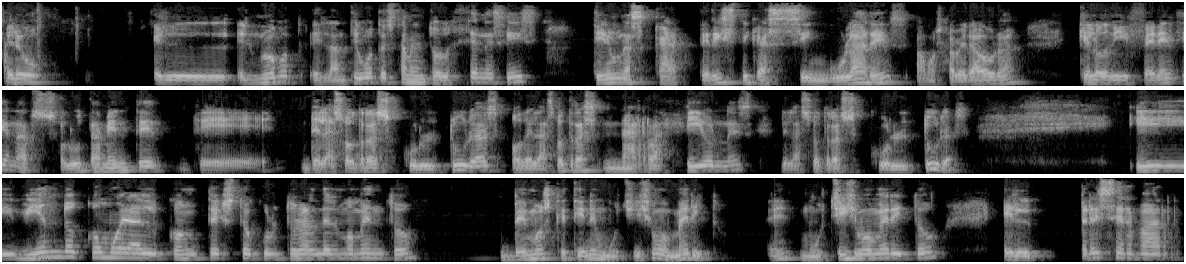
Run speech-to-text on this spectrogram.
Pero el, nuevo, el Antiguo Testamento, el Génesis, tiene unas características singulares, vamos a ver ahora, que lo diferencian absolutamente de, de, las otras culturas o de las otras narraciones de las otras culturas. Y viendo cómo era el contexto cultural del momento, vemos que tiene muchísimo mérito, ¿eh? muchísimo mérito el preservar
